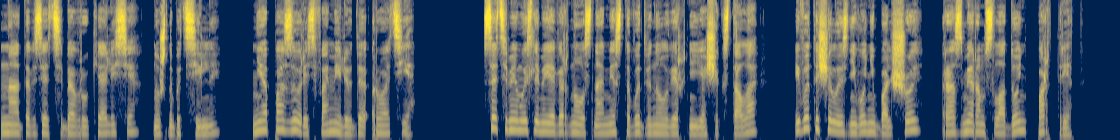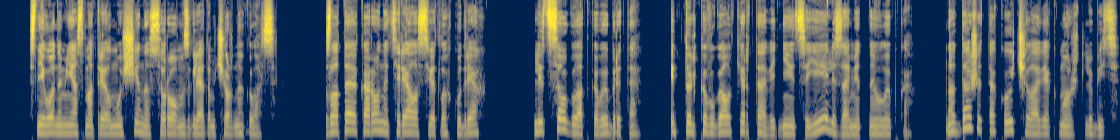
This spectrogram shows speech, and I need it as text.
Надо взять себя в руки, Алисия. Нужно быть сильной. Не опозорить фамилию де Руатье. С этими мыслями я вернулась на место, выдвинула верхний ящик стола и вытащила из него небольшой, размером с ладонь, портрет. С него на меня смотрел мужчина с суровым взглядом черных глаз. Золотая корона теряла в светлых кудрях, лицо гладко выбрито, и только в уголке рта виднеется еле заметная улыбка. Но даже такой человек может любить.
